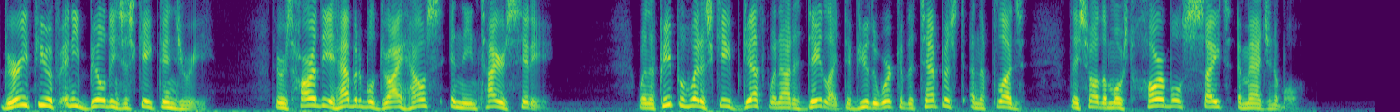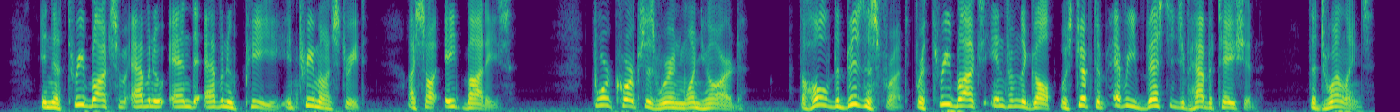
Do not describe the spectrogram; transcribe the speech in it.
Very few, if any, buildings escaped injury. There was hardly a habitable dry house in the entire city. When the people who had escaped death went out at daylight to view the work of the tempest and the floods, they saw the most horrible sights imaginable. In the three blocks from Avenue N to Avenue P in Tremont Street, I saw eight bodies. Four corpses were in one yard. The whole of the business front, for three blocks in from the Gulf, was stripped of every vestige of habitation. The dwellings,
